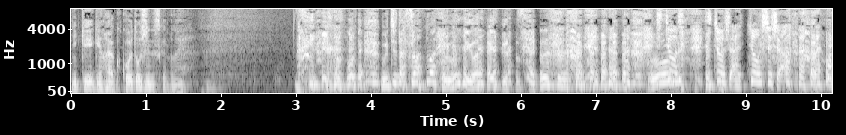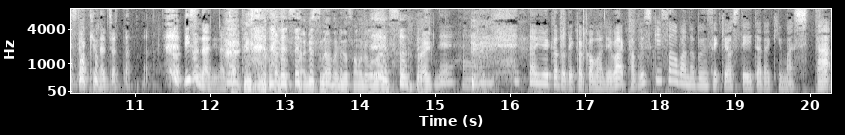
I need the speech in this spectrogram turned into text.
日経平均早く超えてほしいんですけどね。いやいや、それ、内田さんまでうんって言わないでください。うん、視聴者、視聴者、聴取者。何でしたっけ？なっちゃった。リスナーになっちゃった。リスナー、リスナー、リスナーの皆様でございます。そうですね。はい。はい、ということで、ここまでは株式相場の分析をしていただきました。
